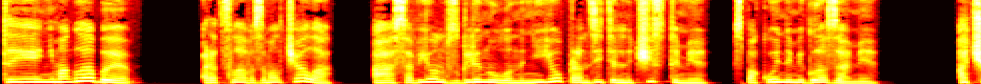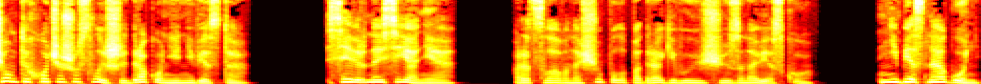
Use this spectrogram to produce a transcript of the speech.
Ты не могла бы...» Радслава замолчала, а Савьон взглянула на нее пронзительно чистыми, спокойными глазами. «О чем ты хочешь услышать, драконья невеста?» «Северное сияние». Радслава нащупала подрагивающую занавеску. «Небесный огонь.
